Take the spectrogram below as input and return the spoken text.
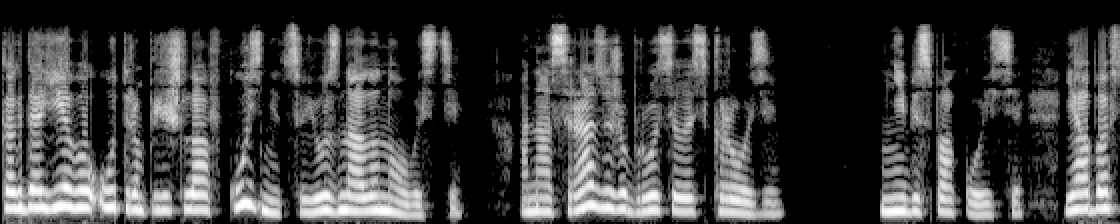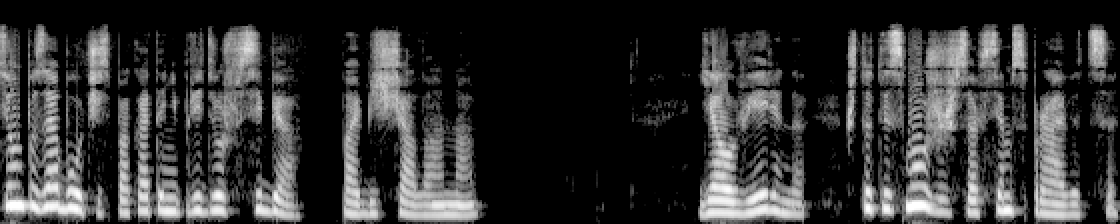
Когда Ева утром пришла в кузницу и узнала новости, она сразу же бросилась к Розе. «Не беспокойся, я обо всем позабочусь, пока ты не придешь в себя», — пообещала она. «Я уверена, что ты сможешь со всем справиться»,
